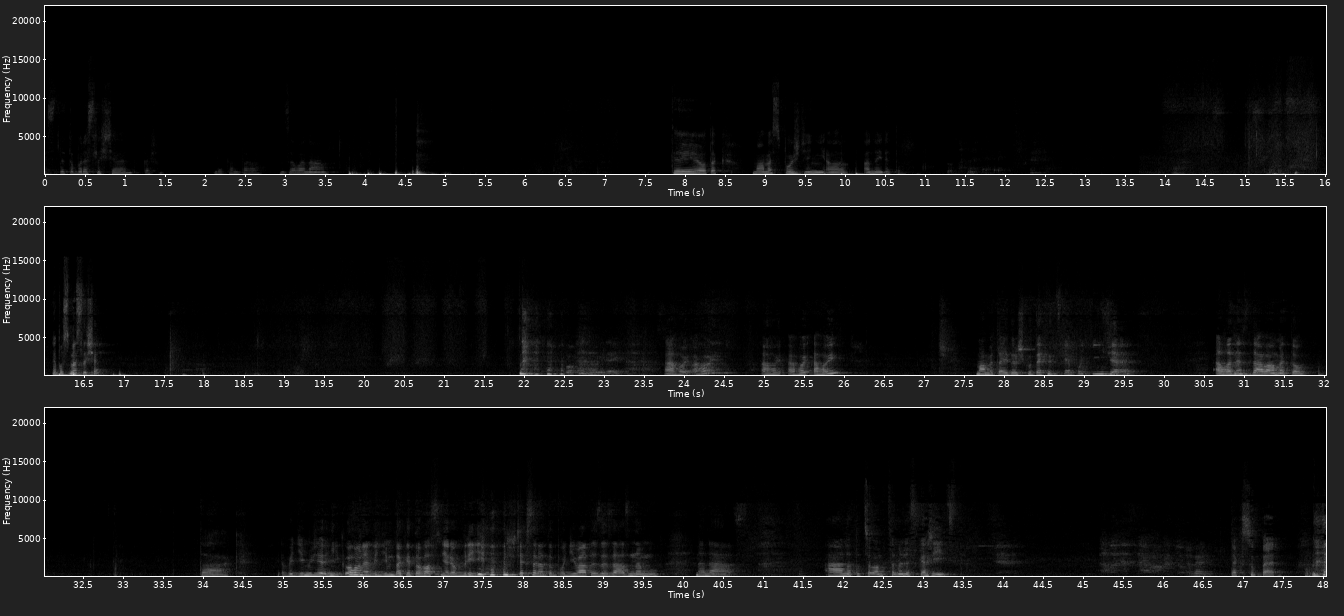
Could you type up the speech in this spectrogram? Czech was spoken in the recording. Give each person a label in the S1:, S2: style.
S1: jestli to bude slyšet. Ukaž, kde tam ta zelená. Ty jo, tak máme spoždění a, a nejde to. Nebo jsme slyšet? Ahoj, ahoj. Ahoj, ahoj, ahoj. Máme tady trošku technické potíže, ale nezdáváme to. Tak, já vidím, že nikoho nevidím, tak je to vlastně dobrý, když tak se na to podíváte ze záznamu na nás a na to, co vám chceme dneska říct. Tak super.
